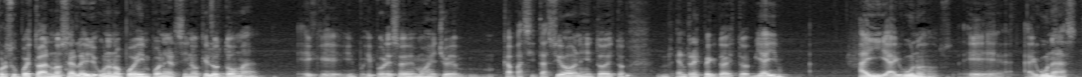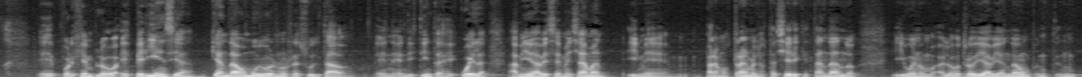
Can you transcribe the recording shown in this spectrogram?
Por supuesto, al no ser ley, uno no puede imponer, sino que lo toma el que. Y, por eso hemos hecho capacitaciones y todo esto en respecto a esto. Y ahí hay algunos, eh, algunas eh, por ejemplo, experiencias que han dado muy buenos resultados en, distintas escuelas. A mí a veces me llaman y me para mostrarme los talleres que están dando Y bueno, los otros días habían dado un,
